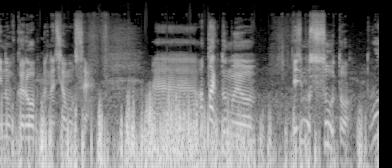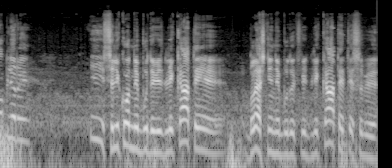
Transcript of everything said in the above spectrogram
кинув коробку, на цьому все. Е, А так думаю, візьму суто воблери, і силікон не буде відвлікати, блешні не будуть відвлікати, ти собі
